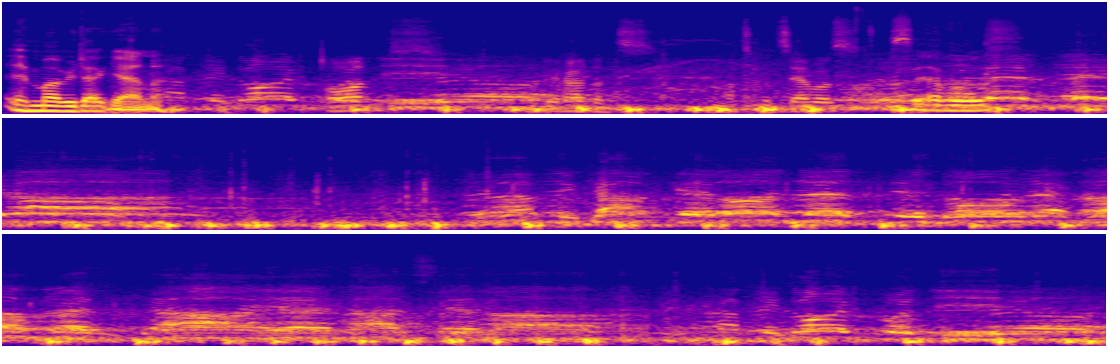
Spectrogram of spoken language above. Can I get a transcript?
Immer wieder gerne. Und wir hören uns. Macht's gut, Servus. Servus. Wir haben den Kampf gewonnen, den Thron erklommen, der Haien hat's gemacht. Ich hab geträumt von dir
